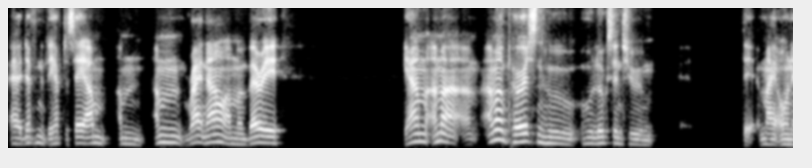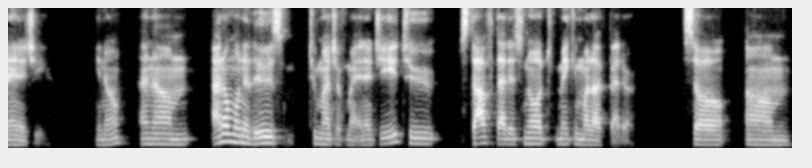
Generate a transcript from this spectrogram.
I definitely have to say I'm I'm I'm right now I'm a very yeah I'm I'm a I'm, I'm a person who who looks into the, my own energy, you know, and um I don't want to lose too much of my energy to stuff that is not making my life better. So um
